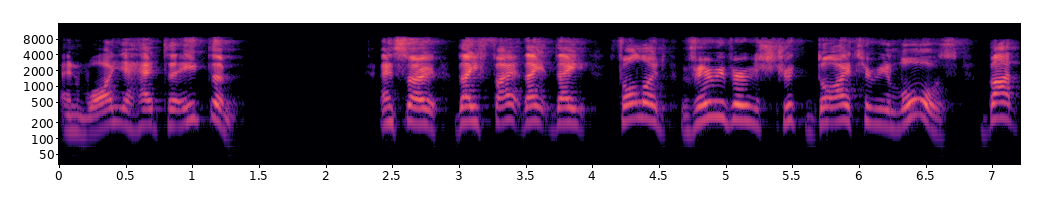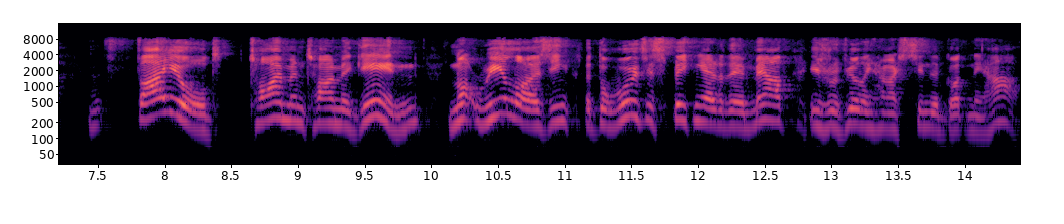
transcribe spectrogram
and why you had to eat them. And so they, fa- they, they followed very, very strict dietary laws, but failed time and time again, not realizing that the words they're speaking out of their mouth is revealing how much sin they've got in their heart.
